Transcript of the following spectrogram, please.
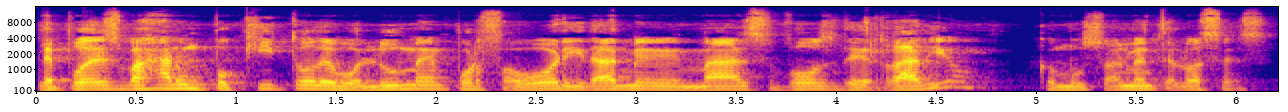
le puedes bajar un poquito de volumen, por favor, y darme más voz de radio, como usualmente lo haces.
